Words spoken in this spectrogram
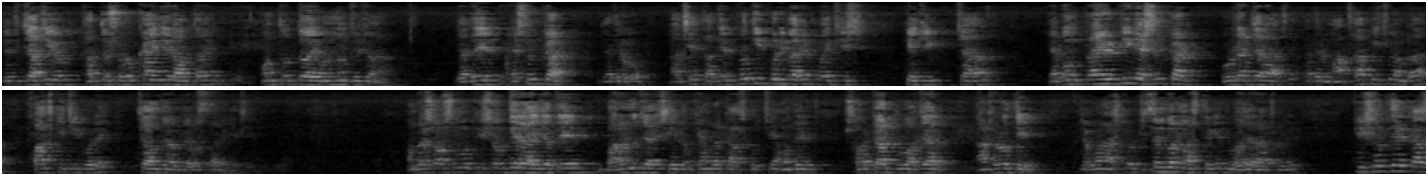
যদি জাতীয় খাদ্য সুরক্ষা আইনের আওতায় অন্তর্দয় অন্ন যোজনা, যাদের রেশন কার্ড যাদের আছে, তাদের প্রতি পরিবারে পঁয়ত্রিশ কেজি চাল এবং প্রায়োরিটি রেশন কার্ড হোল্ডার যারা আছে, তাদের মাথা পিছু আমরা পাঁচ কেজি করে চাল দেওয়ার ব্যবস্থা রেখেছি। আমরা সবসময় কৃষকদের আয় যাতে বাড়ানো যায়, সেই লক্ষ্যে আমরা কাজ করছি। আমাদের সরকার দু হাজার আঠারোতে যখন আসলো ডিসেম্বর মাস থেকে দু হাজার আঠারোতে কৃষকদের কাছ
